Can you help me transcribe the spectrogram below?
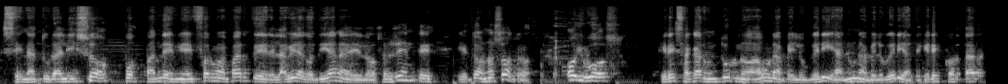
se naturalizó post pandemia y forma parte de la vida cotidiana de los oyentes y de todos nosotros. Hoy vos querés sacar un turno a una peluquería, en una peluquería, te querés cortar,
